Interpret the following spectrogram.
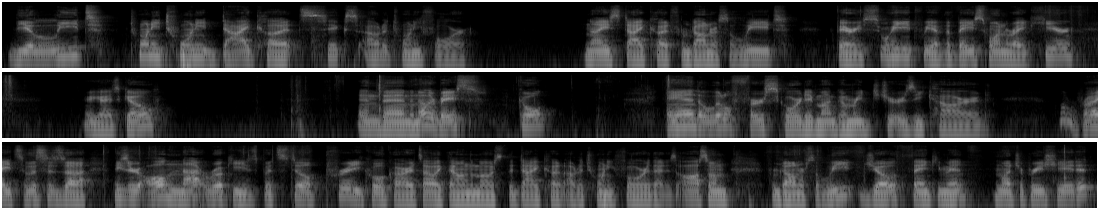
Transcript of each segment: the Elite 2020 die cut, 6 out of 24. Nice die cut from Donruss Elite. Very sweet. We have the base one right here. There you guys go. And then another base. Cool. And a little first score Dave Montgomery jersey card. All right, so this is uh these are all not rookies, but still pretty cool cards. I like that one the most. The die cut out of 24. That is awesome. From Donruss Elite. Joe, thank you, man. Much appreciated.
